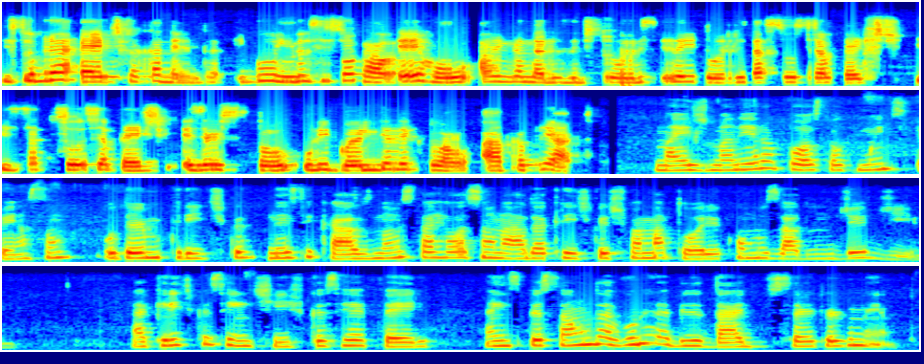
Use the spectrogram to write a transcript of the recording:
e sobre a ética acadêmica, incluindo se Sokal errou ao enganar os editores e leitores da Social Text e se a Social Text exercitou o rigor intelectual apropriado. Mas, de maneira oposta ao que muitos pensam, o termo crítica, nesse caso, não está relacionado à crítica difamatória como usado no dia a dia. A crítica científica se refere à inspeção da vulnerabilidade de certo argumento,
